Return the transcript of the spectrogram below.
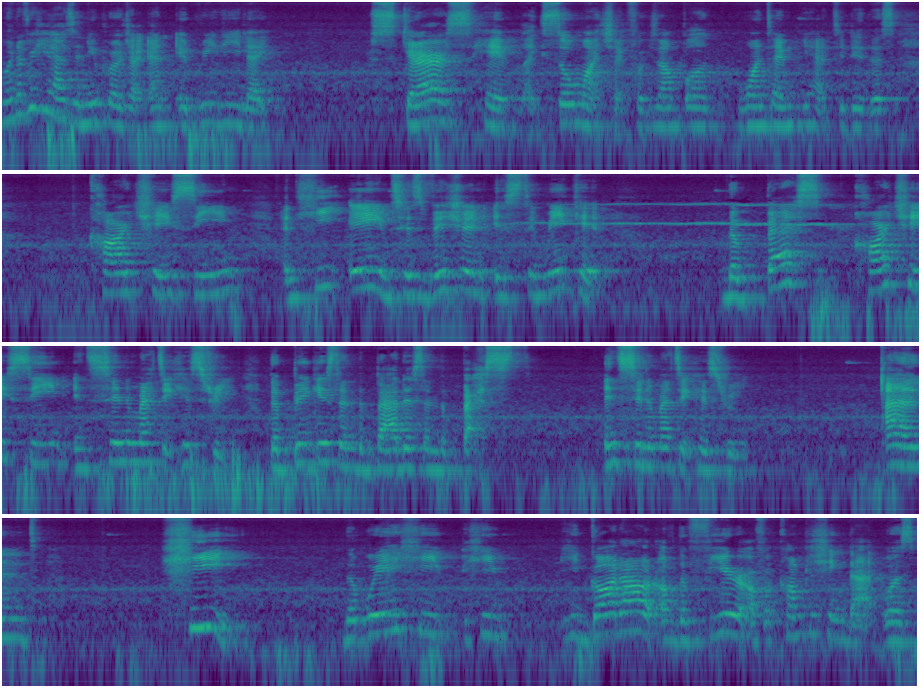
whenever he has a new project and it really like scares him like so much like for example one time he had to do this car chase scene and he aims his vision is to make it the best car chase scene in cinematic history the biggest and the baddest and the best in cinematic history. And he the way he he he got out of the fear of accomplishing that was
